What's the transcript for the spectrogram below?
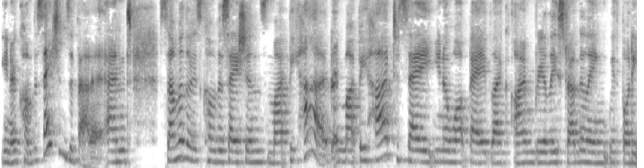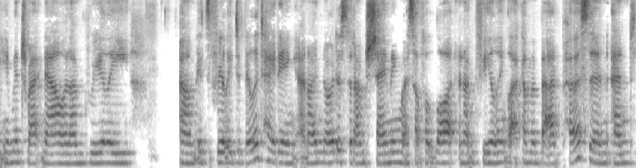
you know, conversations about it. And some of those conversations might be hard. It might be hard to say, you know what, babe, like I'm really struggling with body image right now and I'm really um, it's really debilitating. And I notice that I'm shaming myself a lot and I'm feeling like I'm a bad person. And,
